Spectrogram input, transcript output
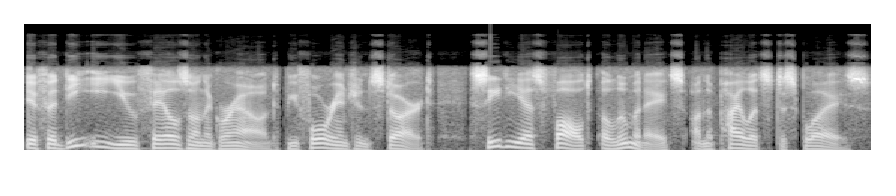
If a DEU fails on the ground before engine start, CDS fault illuminates on the pilot's displays.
